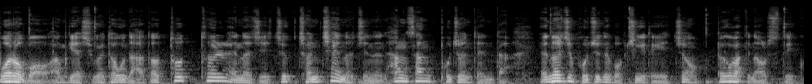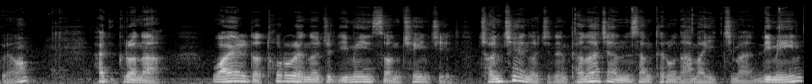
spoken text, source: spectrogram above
moreover 암기하시고요. 더구나 the total energy 즉 전체 에너지는 항상 보존된다. 에너지 보존의 법칙이 되겠죠. 백업밖에 나올 수도 있고요. 하, 그러나 while the total energy remains unchanged 전체 에너지는 변하지 않는 상태로 남아 있지만 remain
